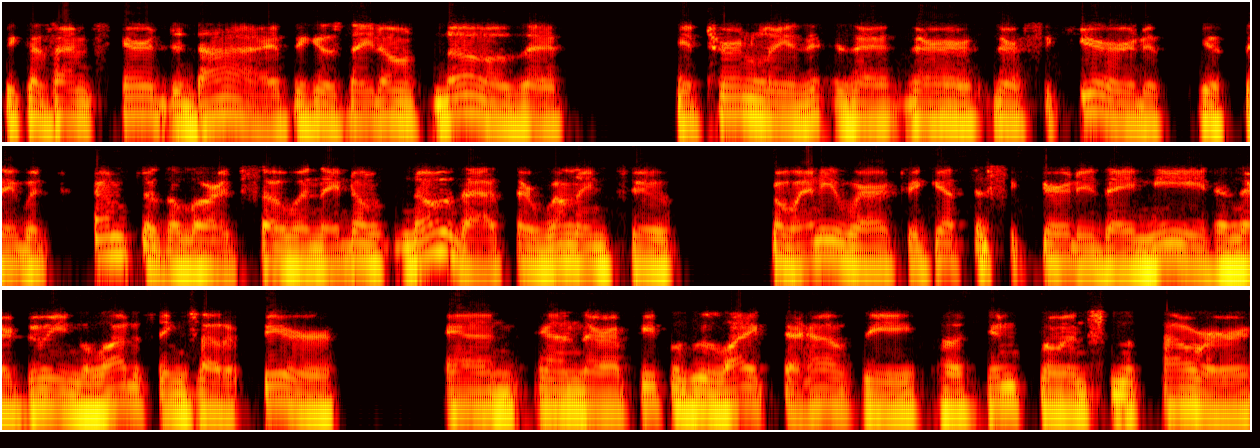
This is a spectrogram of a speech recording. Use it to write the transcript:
because I'm scared to die," because they don't know that eternally they're they're, they're secured if, if they would come to the Lord. So when they don't know that, they're willing to go anywhere to get the security they need, and they're doing a lot of things out of fear. And and there are people who like to have the uh, influence and the power,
